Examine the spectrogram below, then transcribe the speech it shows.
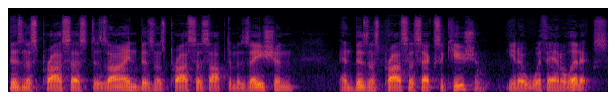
business process design, business process optimization, and business process execution, you know, with analytics.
